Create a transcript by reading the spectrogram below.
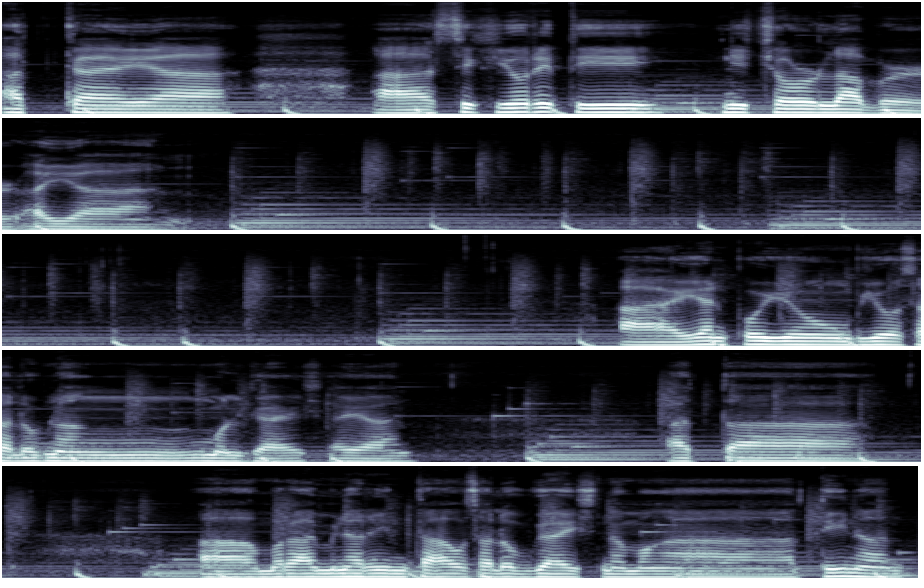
At kay ah, ah, Security Nature Lover. Ayan. Ayan po yung view sa loob ng mall guys. Ayan. At ah, ah, marami na rin tao sa loob guys ng mga tenant.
